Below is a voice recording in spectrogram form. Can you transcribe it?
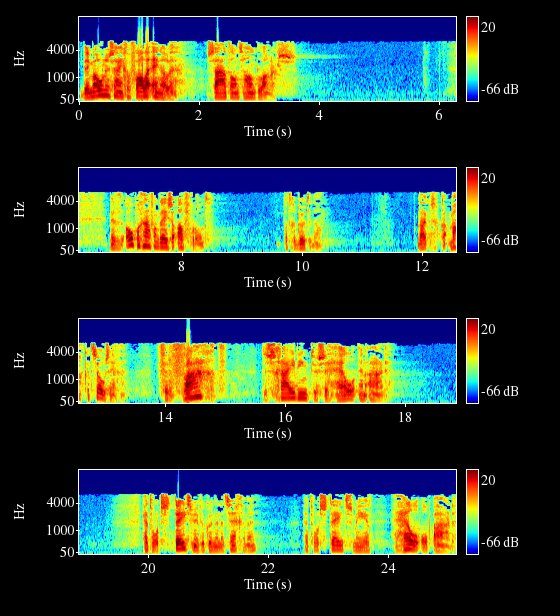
Demonen zijn gevallen engelen, Satans handlangers. Met het opengaan van deze afgrond, wat gebeurt er dan? Mag ik het zo zeggen? Vervaagt de scheiding tussen hel en aarde. Het wordt steeds meer, we kunnen het zeggen, hè? Het wordt steeds meer hel op aarde.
